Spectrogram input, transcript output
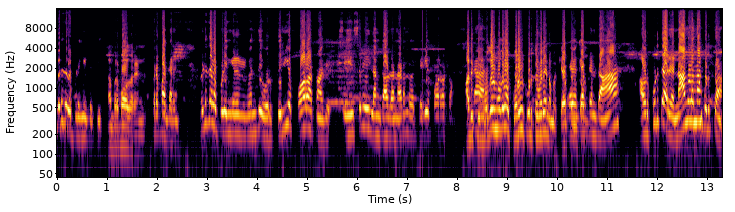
விடுதலை பிள்ளைங்களை பத்தி. பிரபாகரன். பிரபாகரன். விடுதலை புலிகள் வந்து ஒரு பெரிய போராட்டம் அது. ஸ்ரீ- ஸ்ரீலங்காவுல நடந்த ஒரு பெரிய போராட்டம். அதுக்கு முதல் முதல்ல குரல் கொடுத்தவரே நம்ம கேப்டன் தான். கேப்டன் தான். அவர் கொடுத்தாரு. நாங்களும் தான் கொடுத்தோம்.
